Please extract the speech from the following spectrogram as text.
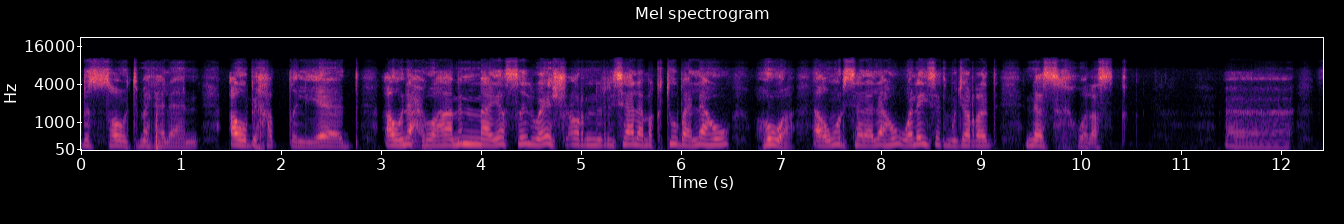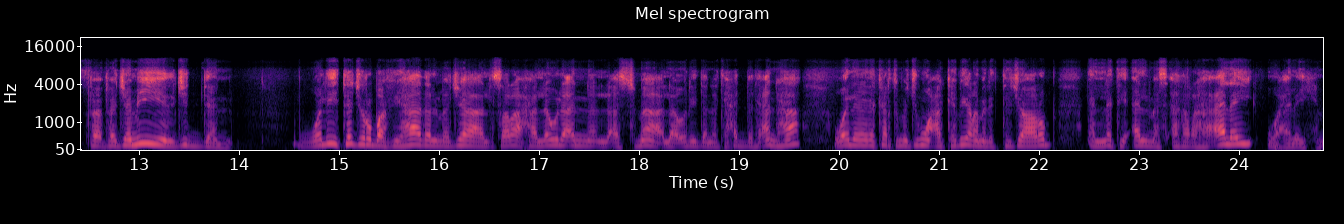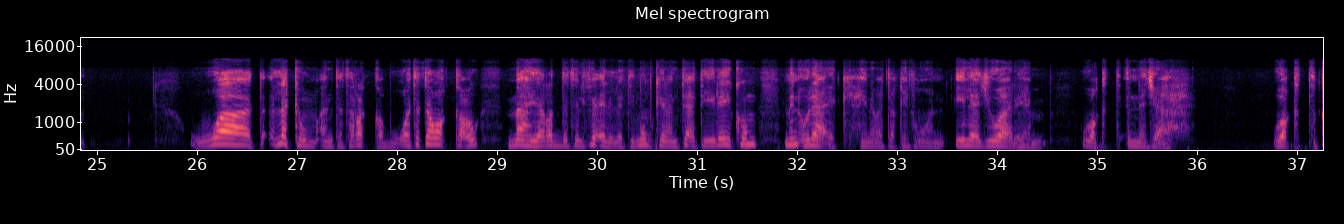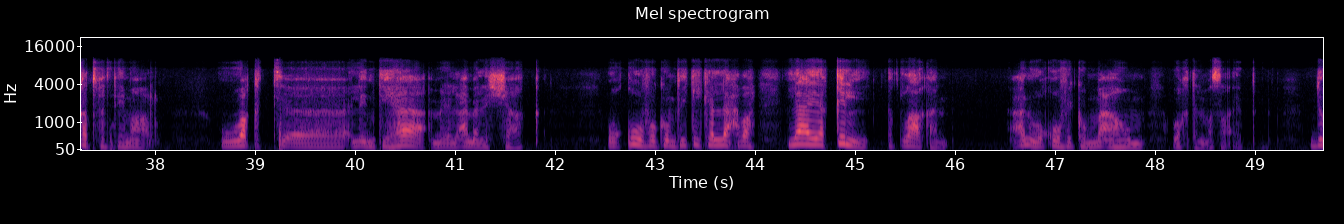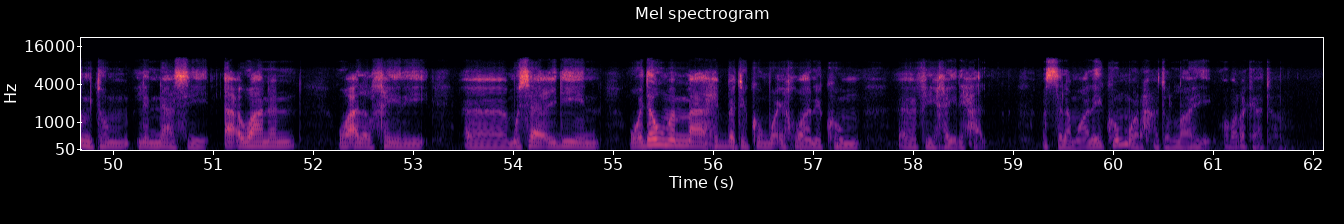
بالصوت مثلا أو بخط اليد أو نحوها مما يصل ويشعر أن الرسالة مكتوبة له هو أو مرسلة له وليست مجرد نسخ ولصق. آه، فجميل جدا. ولي تجربة في هذا المجال صراحة لولا أن الأسماء لا أريد أن أتحدث عنها وإلا ذكرت مجموعة كبيرة من التجارب التي ألمس أثرها علي وعليهم. ولكم أن تترقبوا وتتوقعوا ما هي ردة الفعل التي ممكن أن تأتي إليكم من أولئك حينما تقفون إلى جوارهم. وقت النجاح وقت قطف الثمار وقت آه، الانتهاء من العمل الشاق. وقوفكم في تلك اللحظة لا يقل إطلاقا عن وقوفكم معهم وقت المصائب. دمتم للناس أعوانا وعلى الخير آه، مساعدين ودوما مع أحبتكم وإخوانكم آه، في خير حال. والسلام عليكم ورحمة الله وبركاته.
